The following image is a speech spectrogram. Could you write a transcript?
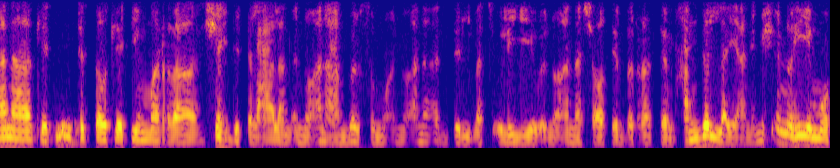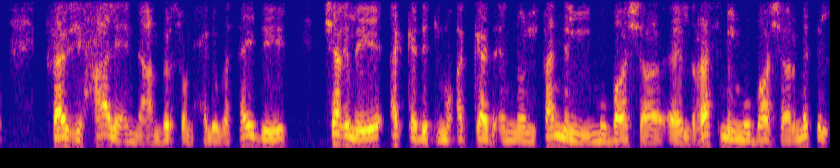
أنا 30 36 مرة شهدت العالم إنه أنا عم برسم وانه أنا قد المسؤولية وإنه أنا شاطر بالرسم. الحمد لله يعني مش إنه هي مو فرجي حالي إني عم برسم حلو بس هيدي شغلة أكدت المؤكد إنه الفن المباشر الرسم المباشر مثل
